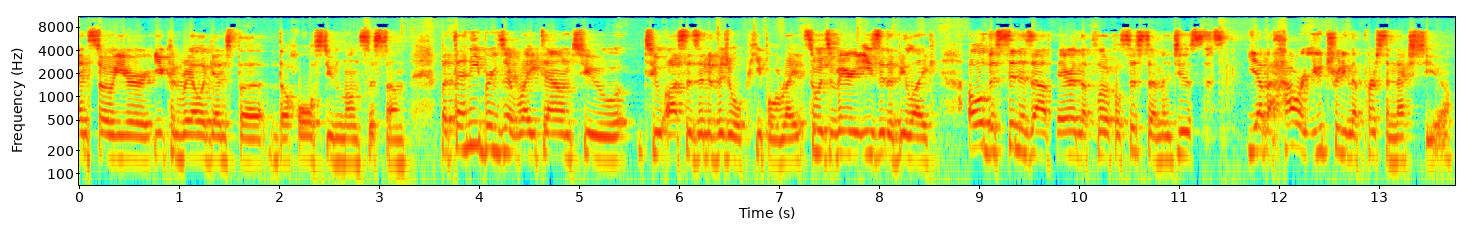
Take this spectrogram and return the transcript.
And so you're you can rail against the the whole student loan system, but then he brings it right down to to us as individual people, right? So it's very easy to be like, oh, the sin is out there in the political system, and Jesus says, yeah, but how are you treating the person next to you,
